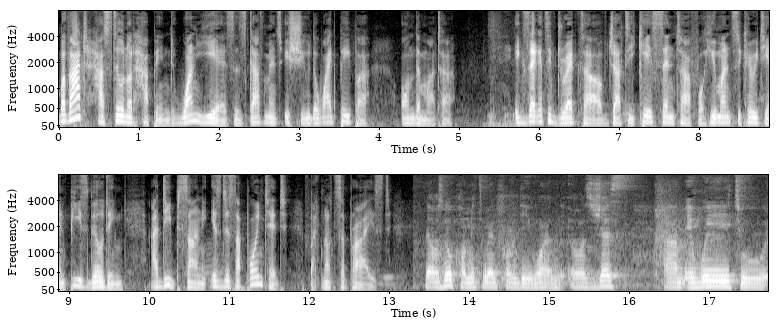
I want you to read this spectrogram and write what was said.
But that has still not happened one year since government issued the white paper on the matter. Executive Director of Jatikay Center for Human Security and Peace Building, Adib Saani, is disappointed but not surprised. There was no commitment from day one. It was just um, a way to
